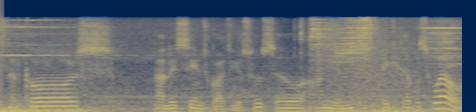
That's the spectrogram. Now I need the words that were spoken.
And of course, now this seems quite useful, so I'm going to pick it up as well.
